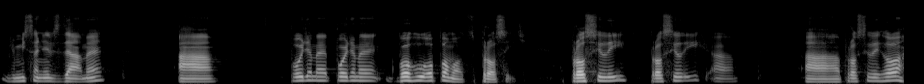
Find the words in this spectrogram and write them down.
že my sa nevzdáme a pôjdeme, pôjdeme k Bohu o pomoc prosiť. Prosili, prosili ich a, a prosili ho a,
